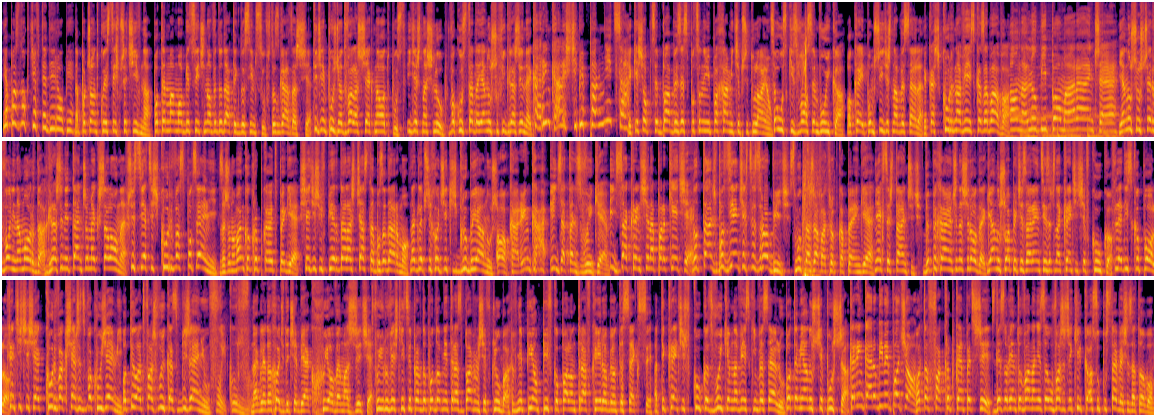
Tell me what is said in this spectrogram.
Ja paznokcie wtedy robię. Na początku jesteś przeciwna, potem mama obiecuje ci nowy dodatek do Simsów, to zgadzasz się. Tydzień później odwalasz się jak na odpust, idziesz na ślub, wokół stada Januszów i Grażynek. Karynka, ale z ciebie pannica. Jakieś obce baby ze spoconymi pachami cię przytulają. Całuski z wąsem wujka. Okej, okay, przyjdziesz na wesele. Jakaś kurna wiejska zabawa. Ona lubi pomarańcze. Januszy już czerwoni na mordach. Grażyny tańczą jak szalone. Wszyscy jacyś kurwa spoceni. Zażenowanko.jpg Siedzisz i wpierdalasz ciasta, bo za darmo. Nagle przychodzi jakiś gruby Janusz. O, Karynka, idź zatańcz z wujkiem. Idź zakręć się na parkiecie. No tańcz, bo zdjęcie chcę zrobić. Smutna żaba.png Nie chcesz tańczyć. Wypychają cię na środek. Janusz łapie cię za ręce i zaczyna kręcić się w kółko. W tle disco polo. Kręcicie się jak kurwa księżyc wokół ziemi. Otyła twarz wujka w zbliżeniu. Fuj, kurwa. Nagle dochodzi do ciebie jak chujowe masz życie. Twoi rówieśnicy prawdopodobnie teraz bawią się w klubach. Pewnie piją piwko, palą trawkę i robią te seksy. A ty kręcisz w kółko z wujkiem na wiejskim weselu. Potem Janusz cię puszcza. Karynka, robimy pociąg! What the fuck.mp3 Zdezorientowana nie zauważy, że kilka osób ustawia się za tobą.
